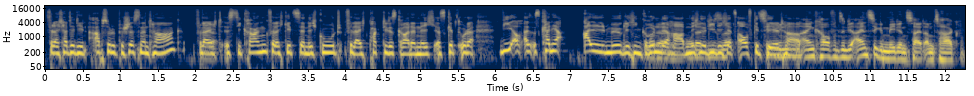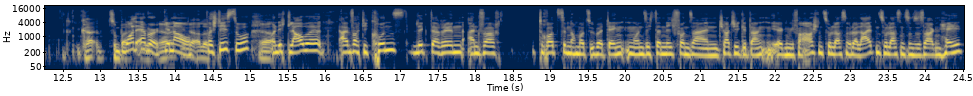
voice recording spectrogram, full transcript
Vielleicht hatte die einen absolut beschissenen Tag. Vielleicht ist die krank, vielleicht geht's dir nicht gut, vielleicht packt die das gerade nicht. Es gibt, oder wie auch, also es kann ja alle möglichen Gründe Oder- haben, nicht nur die, die ich jetzt aufgezählt 10 Minuten habe. Einkaufen sind die einzige Medienzeit am Tag. Zum Beispiel. Whatever, Ja, genau. ja. Verstehst du? Ja. Und ich glaube, einfach die Kunst liegt darin, einfach trotzdem nochmal zu überdenken und sich dann nicht von seinen judgy-Gedanken irgendwie verarschen zu lassen oder leiten zu lassen, sondern zu sagen, hey,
